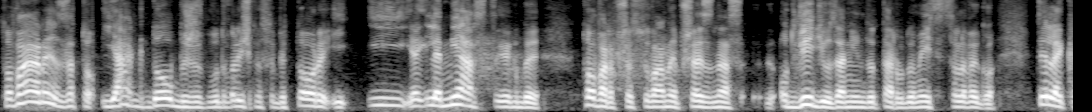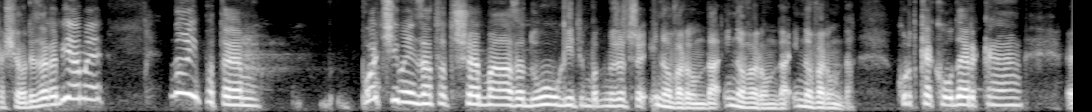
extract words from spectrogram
towary, za to jak dobrze zbudowaliśmy sobie tory i, i ile miast jakby towar przesuwany przez nas odwiedził zanim dotarł do miejsca celowego, tyle kasiory zarabiamy. No i potem płacimy za co trzeba, za długi, tym podobne rzeczy i nowa runda, i nowa runda, i nowa runda. Krótka kołderka, e,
